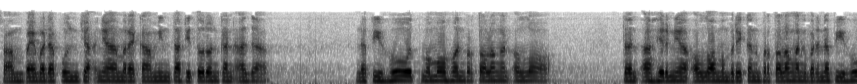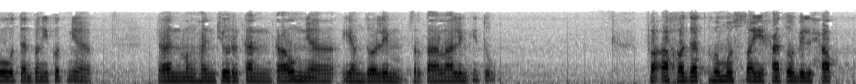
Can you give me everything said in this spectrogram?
Sampai pada puncaknya mereka minta diturunkan azab. Nabi Hud memohon pertolongan Allah. Dan akhirnya Allah memberikan pertolongan kepada Nabi Hud dan pengikutnya. Dan menghancurkan kaumnya yang dolim serta lalim itu. فأخذتهم الصيحة بالحق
